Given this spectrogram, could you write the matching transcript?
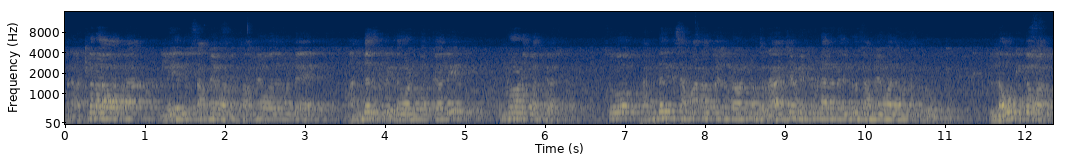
మరి అట్లా రావాలన్నా లేదు సామ్యవాదం. సామ్యవాదం అంటే అందరూ పేదవాడు బతకాలి ఉన్నవాడు బతకాలి. సో అందరికీ సమాన అవకాశం రావాలని ఒక రాజ్యం ఎట్లా ఉండాలనేది కూడా సామ్యవాదం అందులో ఉంది. లౌకికవాదం.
